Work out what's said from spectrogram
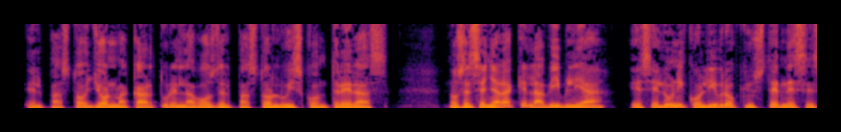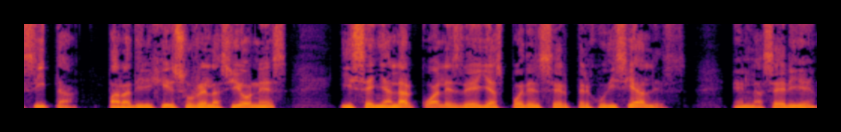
el pastor John MacArthur, en la voz del pastor Luis Contreras, nos enseñará que la Biblia es el único libro que usted necesita para dirigir sus relaciones y señalar cuáles de ellas pueden ser perjudiciales. En la serie,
